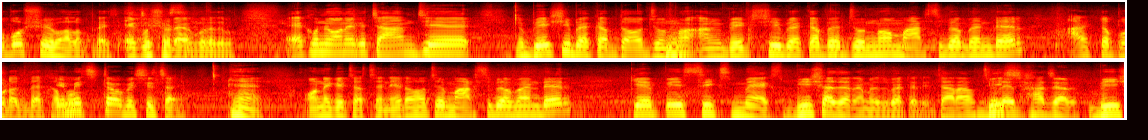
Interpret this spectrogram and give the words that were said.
অবশ্যই ভালো প্রাইস একুশশো টাকা করে দেবো। এখনই অনেকে চান যে বেশি ব্যাকআপ দেওয়ার জন্য। আমি বেশি ব্যাকআপের জন্য মার্সিবা ব্র্যান্ডের আরেকটা প্রোডাক্ট দেখাবো। এমএইচটাও বেশি চাই। হ্যাঁ অনেকে চাচ্ছেন। এটা হচ্ছে মার্সিবা ব্র্যান্ডের কেপি সিক্স ম্যাক্স বিশ হাজার এমএস ব্যাটারি যারা হচ্ছে বিশ হাজার। বিশ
